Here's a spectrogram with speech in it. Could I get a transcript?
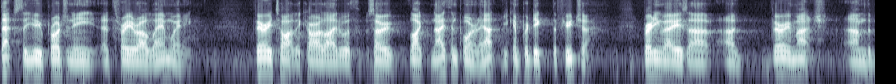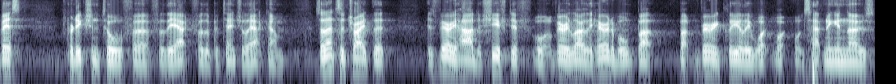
That's the ewe progeny at three-year-old lamb weaning very tightly correlated with, so like Nathan pointed out, you can predict the future. Breeding values are, are very much um, the best prediction tool for, for, the out, for the potential outcome. So that's a trait that is very hard to shift if, or very lowly heritable, but, but very clearly what, what, what's happening in those,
